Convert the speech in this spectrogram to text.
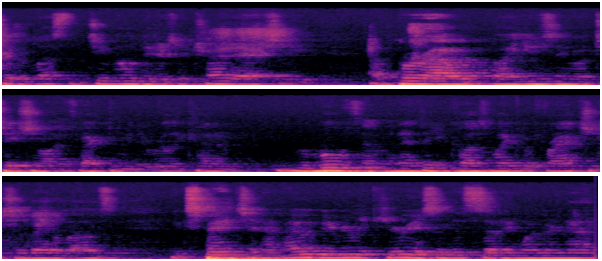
sort of less than two millimeters, we try to actually uh, burr out by using rotational atherectomy to really kind of remove them. And I think it causes microfracture, so that allows expansion. I- I would be really curious in this setting whether or not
